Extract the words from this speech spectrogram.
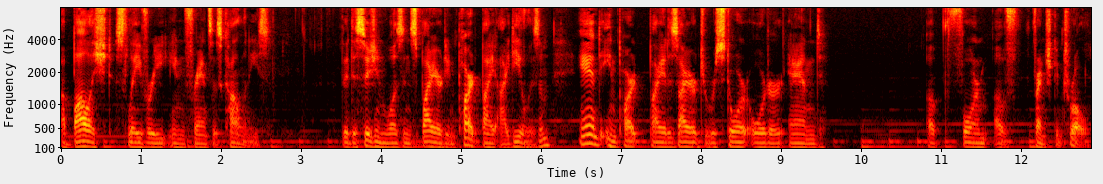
abolished slavery in France's colonies. The decision was inspired in part by idealism and in part by a desire to restore order and a form of French control.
